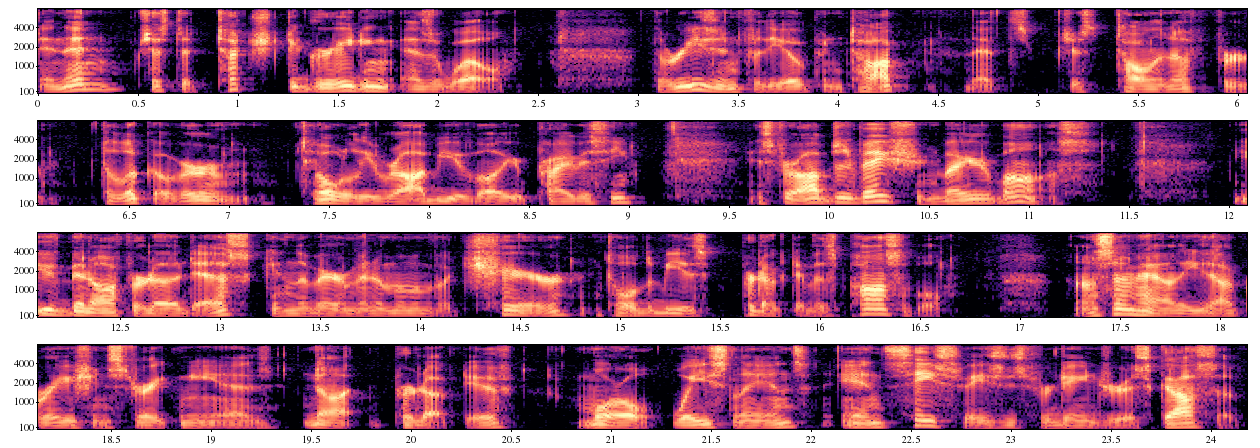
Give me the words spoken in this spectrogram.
and then just a touch degrading as well. The reason for the open top, that's just tall enough for to look over and totally rob you of all your privacy, is for observation by your boss. You've been offered a desk and the bare minimum of a chair and told to be as productive as possible. Now, somehow these operations strike me as not productive, moral wastelands, and safe spaces for dangerous gossip.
